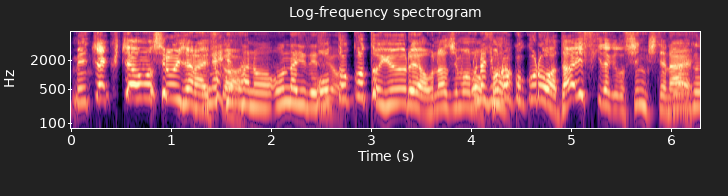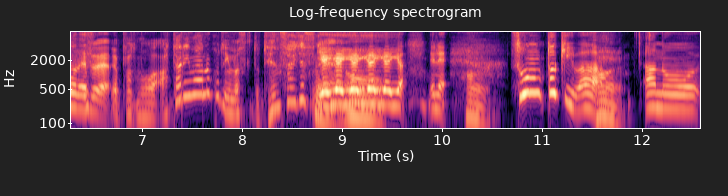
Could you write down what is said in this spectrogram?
めちゃくちゃ面白いじゃないですか、ね、あの同じです男と幽霊は同じもの。その心は大好きだけど信じてない。そうです。やっぱもう当たり前のこと言いますけど天才ですね。いやいやいやいやいや。でね、はい、その時は、はい、あの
